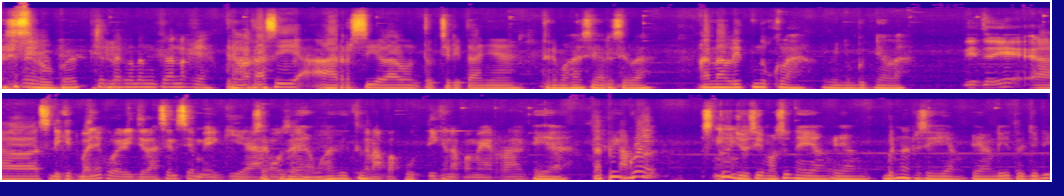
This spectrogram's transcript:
Seru banget. Cerita tentang ke anak ya. Terima kasih Arsila untuk ceritanya. Terima kasih Arsila. Karena litnuk lah menyebutnya lah. Itu ya eh, sedikit banyak udah dijelasin sih sama Egi ya. Set Maksudnya itu. kenapa putih, kenapa merah. Iya, tapi, Tapi- gue setuju sih maksudnya yang yang benar sih yang yang di itu. Jadi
